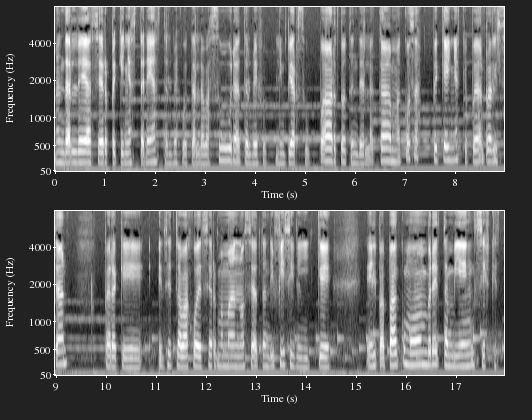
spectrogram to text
mandarle a hacer pequeñas tareas, tal vez botar la basura, tal vez limpiar su cuarto, tender la cama, cosas pequeñas que puedan realizar para que ese trabajo de ser mamá no sea tan difícil y que el papá como hombre también, si es que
